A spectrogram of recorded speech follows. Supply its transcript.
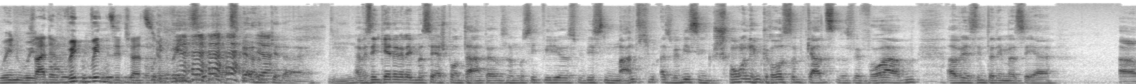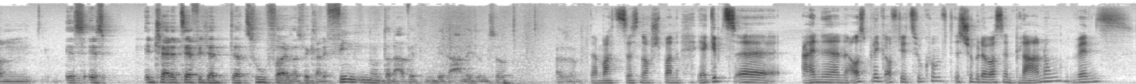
Win-win. Das war eine Win-Win-Situation. ja, Ja. Genau, ja. Aber wir sind generell immer sehr spontan bei unseren Musikvideos. Wir wissen manchmal, also wir wissen schon im Großen und Ganzen, was wir vorhaben, aber wir sind dann immer sehr, ähm, es, es entscheidet sehr viel der, der Zufall, was wir gerade finden und dann arbeiten wir damit und so. Also Da macht es das noch spannend. Ja, gibt es äh, einen Ausblick auf die Zukunft? Ist schon wieder was in Planung, wenn es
